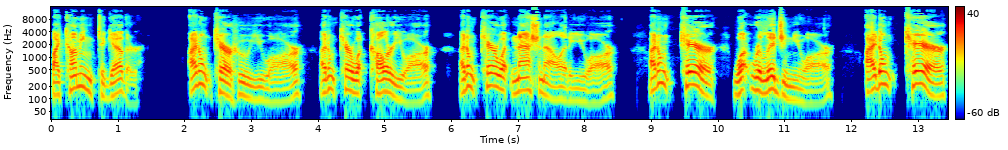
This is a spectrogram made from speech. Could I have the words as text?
By coming together. I don't care who you are. I don't care what color you are. I don't care what nationality you are. I don't care what religion you are. I don't care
